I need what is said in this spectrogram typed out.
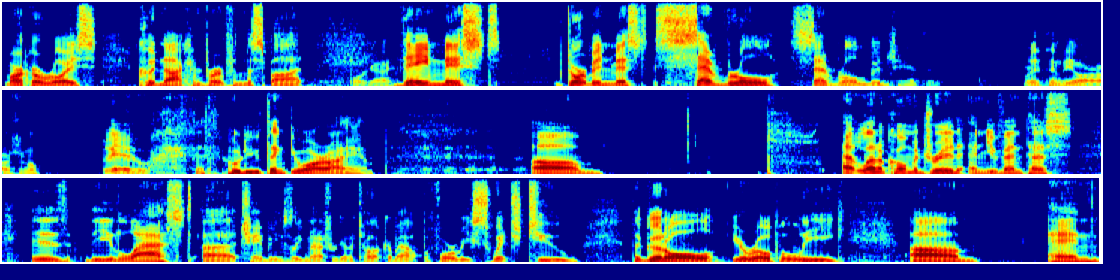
Marco Reus could not convert from the spot. Poor guy. They missed. Dortmund missed several, several good chances. What do you think they are? Arsenal? Ew. Who do you think you are? I am. Um, Atletico Madrid and Juventus is the last uh, Champions League match we're going to talk about before we switch to the good old Europa League. Um, and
